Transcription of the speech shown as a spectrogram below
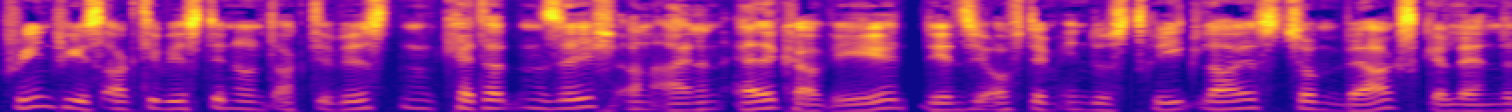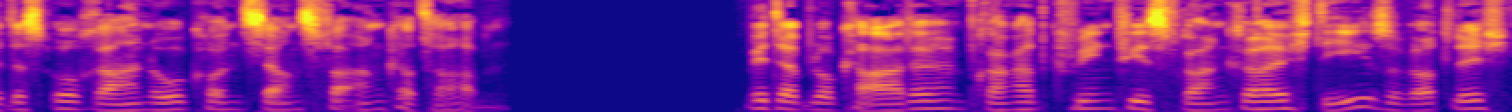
Greenpeace-Aktivistinnen und Aktivisten ketteten sich an einen LKW, den sie auf dem Industriegleis zum Werksgelände des Orano-Konzerns verankert haben. Mit der Blockade prangert Greenpeace Frankreich die, so wörtlich,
